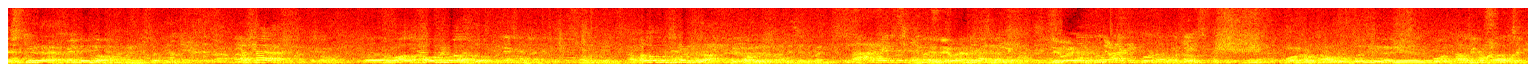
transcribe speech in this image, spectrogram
ಎಷ್ಟಿದೆ ಪೆಂಡಿಂಗು ಅಷ್ಟೇ ವಾಲ್ ಕೌಂಟಿ ವಾಲ್ಸ್ದು ಅದೆಲ್ಲ ಮುಗಿಸ್ಬಿಡ್ತೀರಾ ಅವರು ಬಂದು ಮೂವತ್ತಾರು ಚೆಕ್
